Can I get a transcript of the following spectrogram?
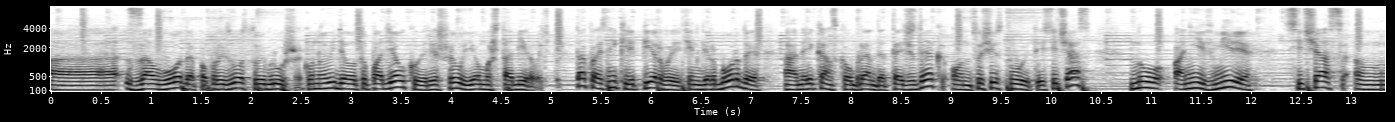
э, завода по производству игрушек. Он увидел эту поделку и решил ее масштабировать. Так возникли первые фингерборды американского бренда TouchDeck. Он существует и сейчас. Ну, они в мире сейчас э,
